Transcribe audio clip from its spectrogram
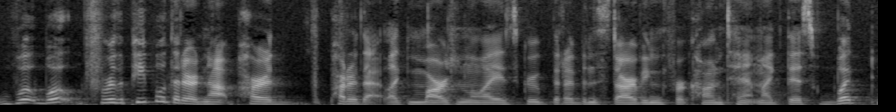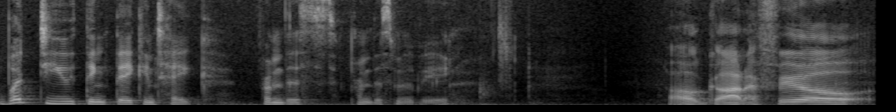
what, what for the people that are not part of, part of that like marginalized group that have been starving for content like this? What what do you think they can take from this from this movie? Oh God, I feel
